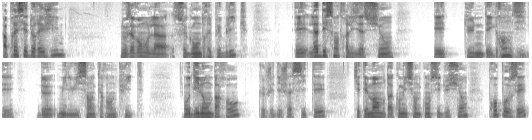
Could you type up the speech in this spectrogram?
Après ces deux régimes, nous avons la Seconde République et la décentralisation est une des grandes idées de 1848. Odilon Barrault, que j'ai déjà cité, qui était membre de la commission de constitution, proposait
